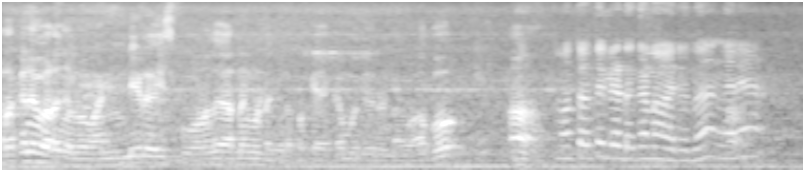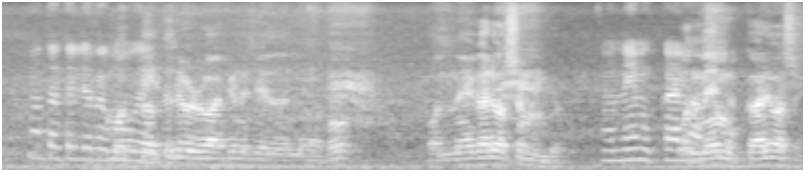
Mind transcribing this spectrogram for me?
ഉറക്കനെ പറഞ്ഞു. വണ്ടിയിൽ പോണത് കാരണം കൊണ്ടൊക്കെ അപ്പൊ കേൾക്കാൻ ബുദ്ധിമുട്ടുണ്ടാവും. അപ്പോ മൊത്തത്തിൽ എടുക്കണമായിരുന്നു. അങ്ങനെ മൊത്തത്തിൽ മൊത്തത്തിൽ ഒഴിവാക്കിയാണ് ചെയ്തത് തന്നെ അപ്പോ ഒന്നേകാൽ വർഷം മുമ്പ്. ഒന്നേ മുക്കാൽ മുക്കാൽ വർഷം.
